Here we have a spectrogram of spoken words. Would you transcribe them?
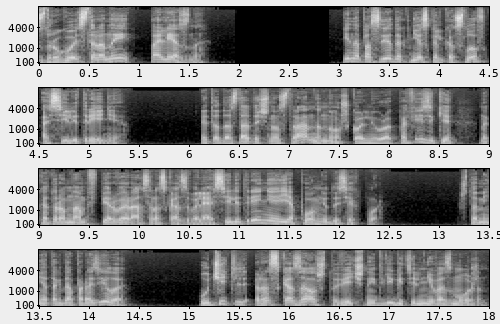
С другой стороны, полезно. И напоследок несколько слов о силе трения. Это достаточно странно, но школьный урок по физике, на котором нам в первый раз рассказывали о силе трения, я помню до сих пор. Что меня тогда поразило? Учитель рассказал, что вечный двигатель невозможен,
